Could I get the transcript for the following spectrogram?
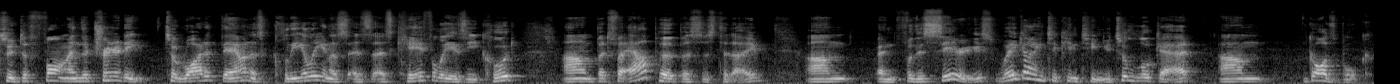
to define the Trinity, to write it down as clearly and as, as, as carefully as he could. Um, but for our purposes today, um, and for this series, we're going to continue to look at um, God's book.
